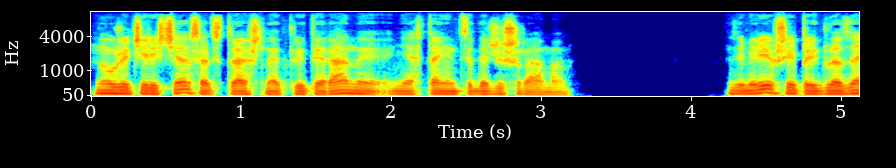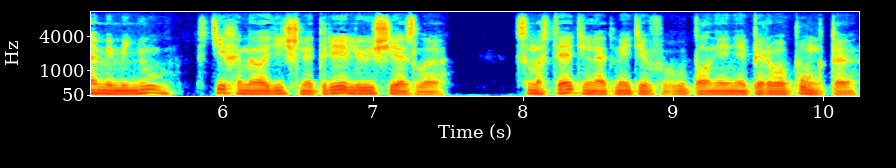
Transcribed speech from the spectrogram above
Но уже через час от страшной открытой раны не останется даже шрама. Замеревшее перед глазами меню с тихо-мелодичной трелью исчезло, самостоятельно отметив выполнение первого пункта.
